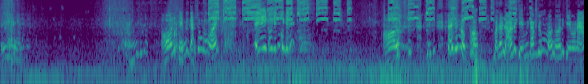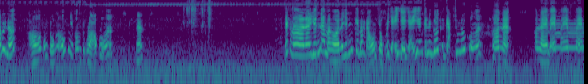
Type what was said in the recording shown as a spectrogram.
Ý nè. Cái này nó dính nè. Ồ nó chìm cái gặp xuống luôn rồi ý, ý có dính có dính ờ dính một con mà nó lỡ nó chìm cái gặp xuống mọi người nó chìm màu nào biết nữa ồ con chuột nó út như con chuột lột luôn á nè chắc nó, nó dính á mọi người nó dính cái bắt đầu con chuột nó dãy dãy dãy cái nó rớt cái gặp xuống nước luôn á. Hên nè hên là em em em em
